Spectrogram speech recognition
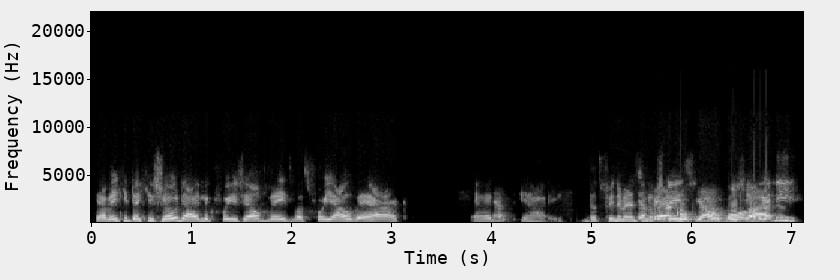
Ja, weet je, dat je zo duidelijk voor jezelf weet wat voor jou werkt. Uh, ja. ja. dat vinden mensen ja, nog steeds. op jouw voorwaarden.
